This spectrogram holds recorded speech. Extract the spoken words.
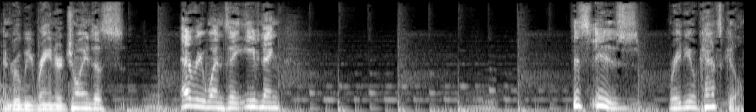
And Ruby Rayner joins us every Wednesday evening. This is Radio Catskill.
